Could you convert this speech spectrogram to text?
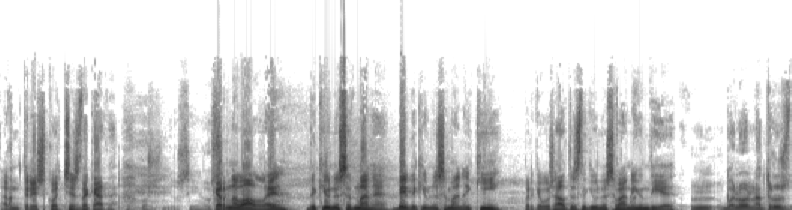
amb tres cotxes de cada. Oh, sí, oh, sí, oh, sí. Carnaval, eh? D'aquí una setmana. Bé, d'aquí una setmana aquí, perquè vosaltres d'aquí una setmana i un dia. Mm, Bueno, nosaltres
